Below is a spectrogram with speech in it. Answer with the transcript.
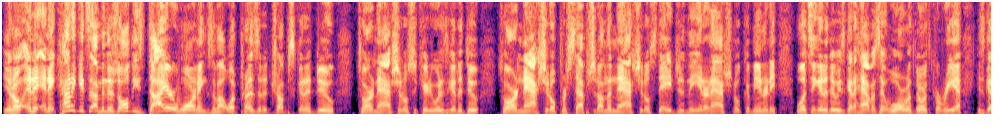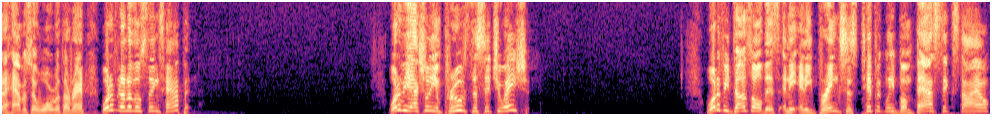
You know, and it, and it kind of gets, I mean, there's all these dire warnings about what President Trump's going to do to our national security. What is he going to do to our national perception on the national stage in the international community? What's he going to do? He's going to have us at war with North Korea. He's going to have us at war with Iran. What if none of those things happen? What if he actually improves the situation? What if he does all this and he, and he brings his typically bombastic style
